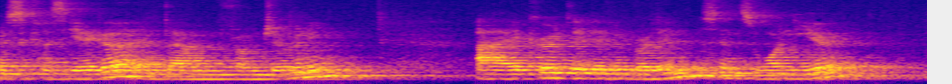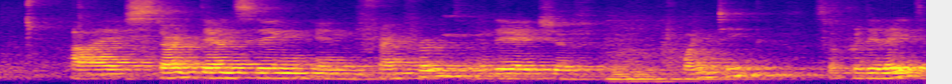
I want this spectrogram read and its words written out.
Name is Chris Jäger and I'm from Germany. I currently live in Berlin since one year. I started dancing in Frankfurt at the age of 20, so pretty late.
